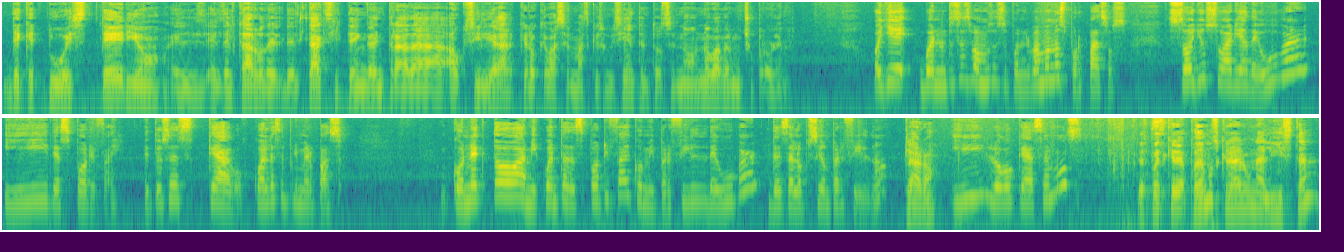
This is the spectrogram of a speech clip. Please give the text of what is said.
de que tu estéreo, el, del carro, del, del, taxi, tenga entrada auxiliar, creo que va a ser más que suficiente, entonces no, no va a haber mucho problema. Oye, bueno, entonces vamos a suponer, vámonos por pasos. Soy usuaria de Uber y de Spotify. Entonces, ¿qué hago? ¿Cuál es el primer paso? Conecto a mi cuenta de Spotify con mi perfil de Uber desde la opción perfil, ¿no? Claro. ¿Y luego qué hacemos? Después podemos crear una lista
